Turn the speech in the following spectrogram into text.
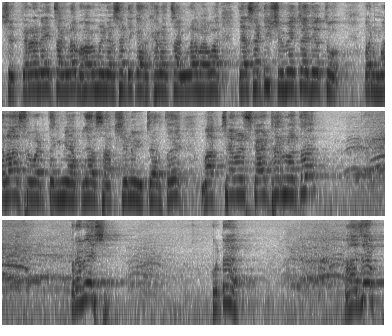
शेतकऱ्यांनाही चांगला भाव मिळण्यासाठी कारखाना चांगला व्हावा त्यासाठी शुभेच्छा देतो. पण मला असं वाटतं की मी आपल्या साक्षीनं विचारतोय मागच्या वेळेस काय ठरलं होतं? प्रवेश. कुठं? भाजप.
